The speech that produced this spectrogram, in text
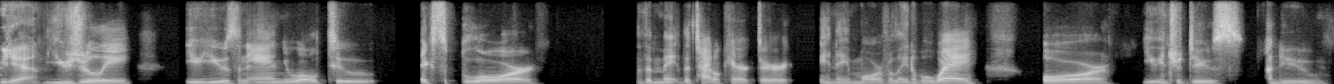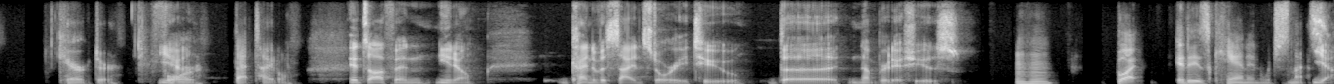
Yeah. Usually, you use an annual to explore the ma- the title character in a more relatable way, or you introduce a new character for Yeah. that title. It's often, you know, kind of a side story to the numbered issues. Mm-hmm. But it is canon, which is nice. Yeah.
